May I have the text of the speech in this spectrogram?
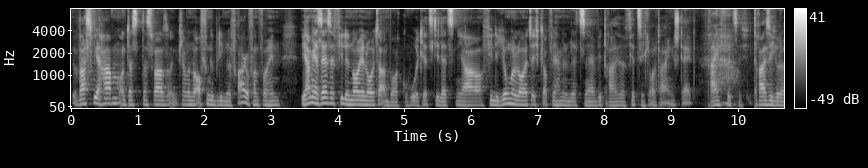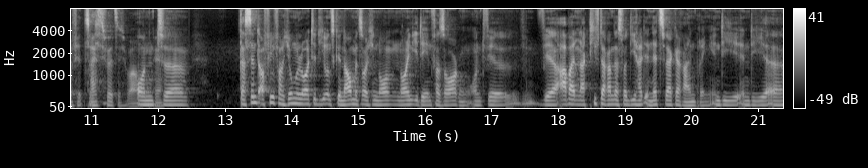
was wir haben, und das, das war so, ich glaube, eine offen gebliebene Frage von vorhin, wir haben ja sehr, sehr viele neue Leute an Bord geholt, jetzt die letzten Jahre. Viele junge Leute, ich glaube, wir haben im letzten Jahr wie 30, 40 Leute eingestellt. 43? 30 oder 40. 30, 40, wow. Und okay. äh, das sind auch vielfach junge Leute, die uns genau mit solchen neuen Ideen versorgen. Und wir, wir arbeiten aktiv daran, dass wir die halt in Netzwerke reinbringen, in die, in die, äh,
